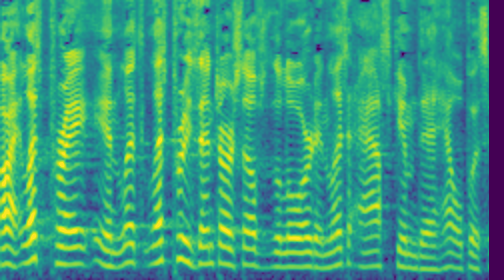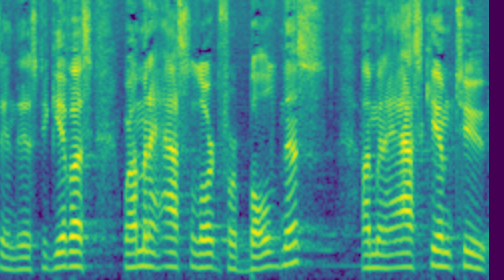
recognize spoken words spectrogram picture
All right, let's pray and let's, let's present ourselves to the Lord and let's ask Him to help us in this, to give us, well, I'm going to ask the Lord for boldness. I'm going to ask Him to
